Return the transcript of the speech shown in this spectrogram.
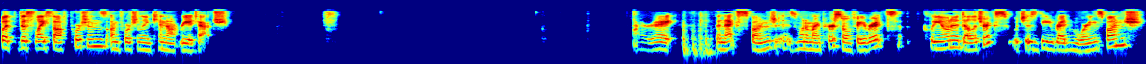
But the sliced off portions, unfortunately, cannot reattach. All right, the next sponge is one of my personal favorites, Cliona Delitrix, which is the red boring sponge.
